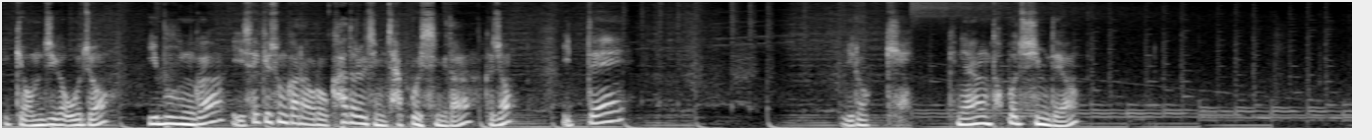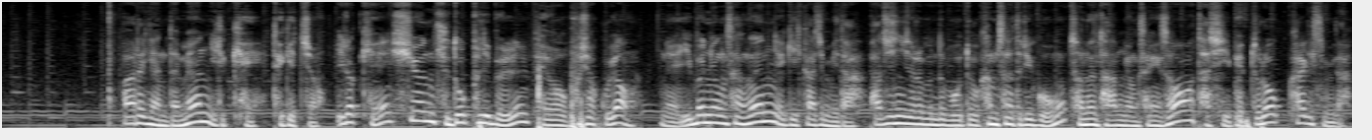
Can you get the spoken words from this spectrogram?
이렇게 엄지가 오죠? 이 부분과 이 새끼손가락으로 카드를 지금 잡고 있습니다. 그죠? 이때 이렇게 그냥 덮어주시면 돼요 빠르게 한다면 이렇게 되겠죠. 이렇게 쉬운 주도 플립을 배워보셨고요. 네, 이번 영상은 여기까지입니다. 봐주신 여러분들 모두 감사드리고 저는 다음 영상에서 다시 뵙도록 하겠습니다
